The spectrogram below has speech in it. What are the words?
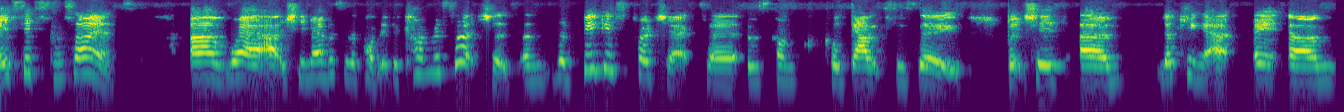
is citizen science um, where actually members of the public become researchers. And the biggest project uh, was called, called, Galaxy Zoo, which is um, looking at um,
